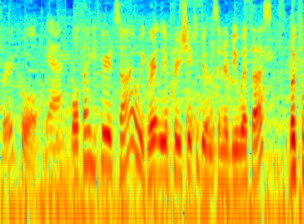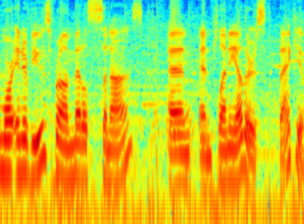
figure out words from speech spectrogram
Very cool. yeah. Well, thank you for your time. We greatly appreciate you doing this interview with us. Look for more interviews from Metal Sanaz and, and plenty others. Thank you.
